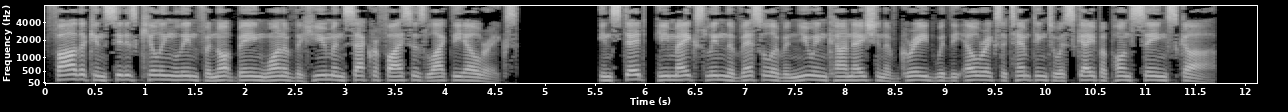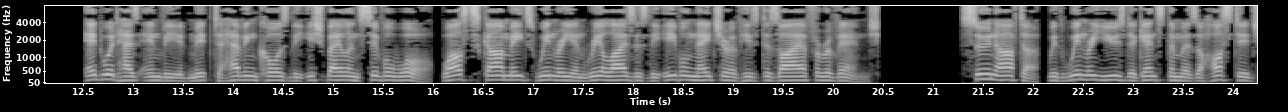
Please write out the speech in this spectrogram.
Father considers killing Lin for not being one of the human sacrifices like the Elrics. Instead, he makes Lin the vessel of a new incarnation of greed with the Elrics attempting to escape upon seeing Scar. Edward has Envy admit to having caused the Ishbalan civil war, whilst Scar meets Winry and realizes the evil nature of his desire for revenge. Soon after, with Winry used against them as a hostage,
